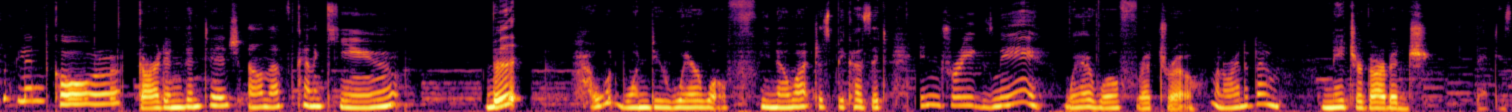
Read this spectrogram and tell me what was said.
Woodland Core. Garden Vintage, oh that's kind of cute. Blech. How would one do werewolf? You know what? Just because it intrigues me. Werewolf retro. I'm gonna write it down. Nature garbage. That is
